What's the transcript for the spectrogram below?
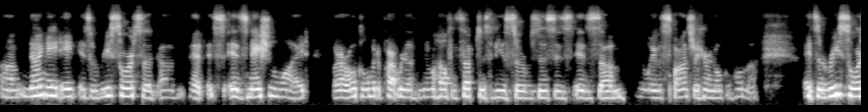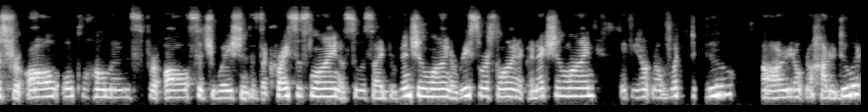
Um, 988 is a resource that, uh, that is, is nationwide, but our Oklahoma Department of Mental Health and Substance Abuse Services is, is um, really the sponsor here in Oklahoma. It's a resource for all Oklahomans for all situations. It's a crisis line, a suicide prevention line, a resource line, a connection line. If you don't know what to do or you don't know how to do it,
